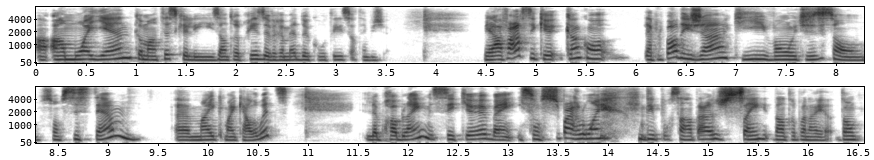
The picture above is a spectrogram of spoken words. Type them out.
en, moyenne, comment est-ce que les entreprises devraient mettre de côté certains budgets? Mais l'affaire, c'est que quand la plupart des gens qui vont utiliser son, système, euh, Mike Mike Alowitz, le problème, c'est que ben ils sont super loin des pourcentages sains d'entrepreneuriat. Donc,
